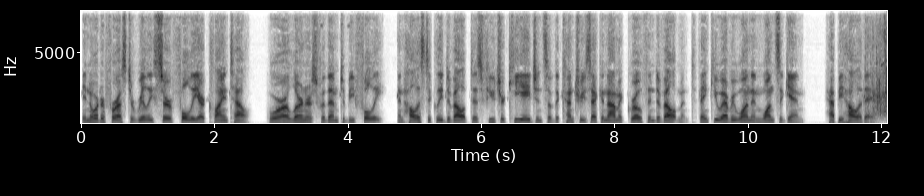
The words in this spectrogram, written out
In order for us to really serve fully our clientele, who are our learners for them to be fully and holistically developed as future key agents of the country's economic growth and development. Thank you everyone and once again, happy holiday.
